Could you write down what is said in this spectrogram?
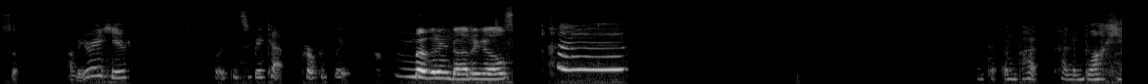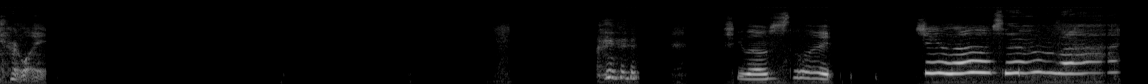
So, I'll be right here. So I can see my cat perfectly. Mother and daughter girls. I'm kind of blocking her light. she loves the light. She loves the light.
